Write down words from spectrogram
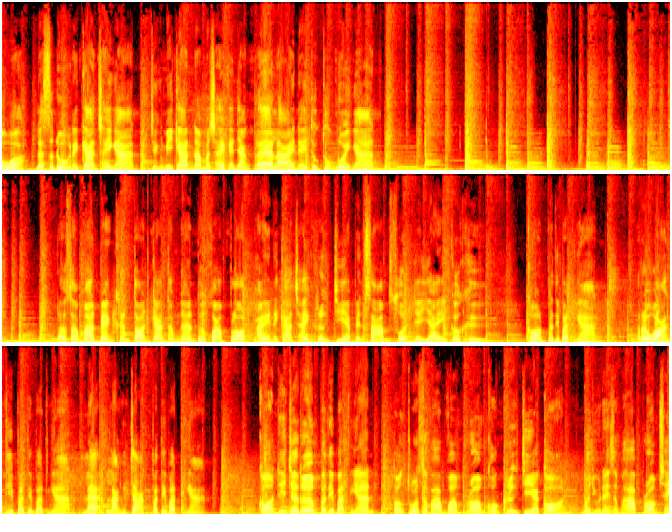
ตัวและสะดวกในการใช้งาน จึงมีการนำมาใช้กันอย่างแพร่หลายในทุกๆ หน่วยงาน เราสามารถแบ่งขั้นตอนการทำงานเพื่อความปลอดภัยในการใช้เครื่องเจียเป็น 3 ส่วนใหญ่ ๆ ก็คือ ก่อนปฏิบัติงาน ระหว่างที่ปฏิบัติงานและหลังจากปฏิบัติงาน ก่อนที่จะเริ่มปฏิบัติงาน ต้องตรวจสภาพความพร้อมของเครื่องเจียก่อน ว่าอยู่ในสภาพพร้อมใช้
